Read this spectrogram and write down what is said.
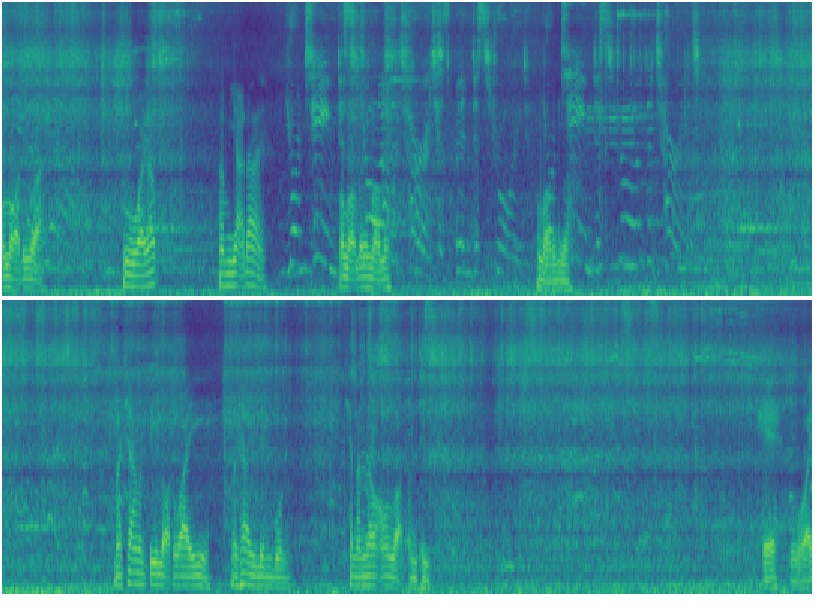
เอาหลอดดีกว่า สวยครับทำยะได้ Your team เอาหลอดเลยหลอดเลย destroyed the turret has been destroyed. เอาหลอดเลยดีก Your ว่า team destroyed the turret. มาชามันตีหลอดไว มาชาอยู่เลนบน ฉะนั้นเราเอาหลอดทันทีโอเคสวย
